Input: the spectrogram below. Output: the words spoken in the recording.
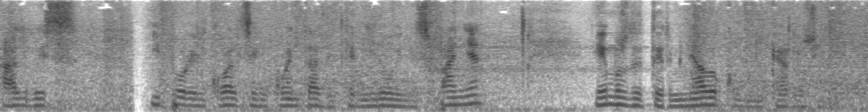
Alves y por el cual se encuentra detenido en España, hemos determinado comunicar lo siguiente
